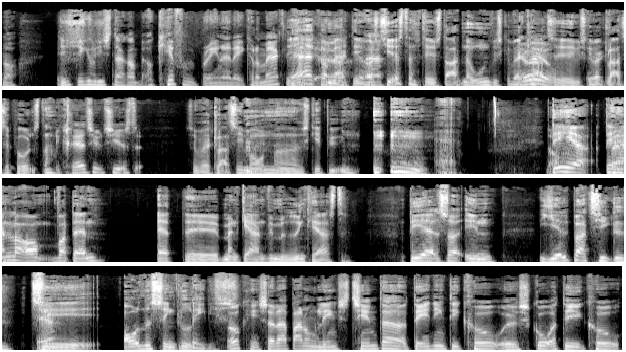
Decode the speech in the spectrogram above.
Nå, det, Det- det kan vi lige snakke om. Åh, kæft, hvor vi brainer i dag. Kan du mærke det? Ja, jeg kan mærke, det er også tirsdag. Det er jo starten af ugen. Vi skal være, Jo, klar, jo. til, vi skal være klar til på onsdag. det er kreativ tirsdag. Vi skal være klar til i morgen, når vi skal i byen. Nå, Det her, det hvad? handler om, hvordan at øh, man gerne vil møde en kæreste. Det er altså en hjælpeartikel til ja. all the single ladies. Okay, så der er bare nogle links. Tinder, Dating.dk, øh, Skor.dk,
